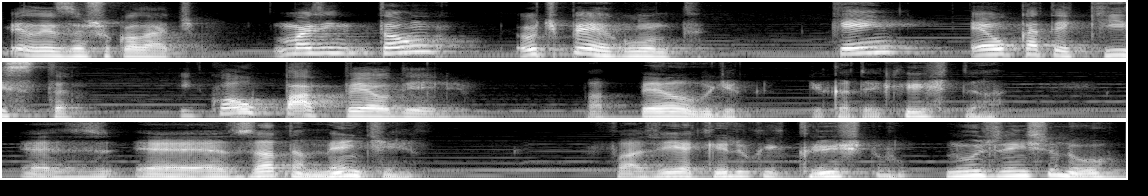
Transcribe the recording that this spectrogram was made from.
Beleza, Chocolate. Mas então, eu te pergunto, quem é o catequista e qual o papel dele? O papel de, de catequista é, é exatamente fazer aquilo que Cristo nos ensinou.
